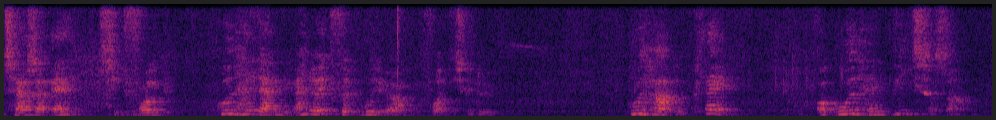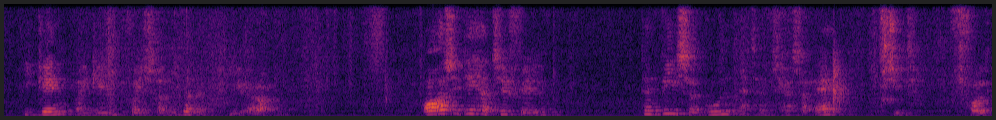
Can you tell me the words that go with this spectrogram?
tager sig af sit folk. Gud han, lader dem, han er jo ikke født ud i ørkenen for, at de skal dø. Gud har en plan, og Gud han viser sig igen og igen for israelitterne i ørkenen. Og også i det her tilfælde, der viser Gud, at han tager sig af sit folk.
